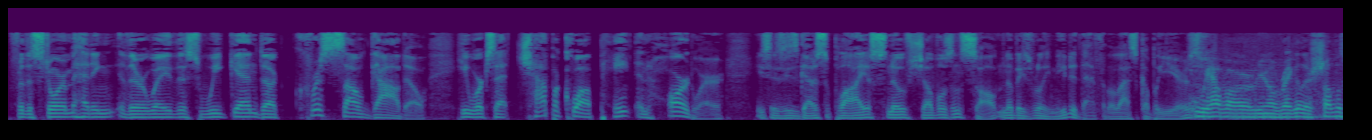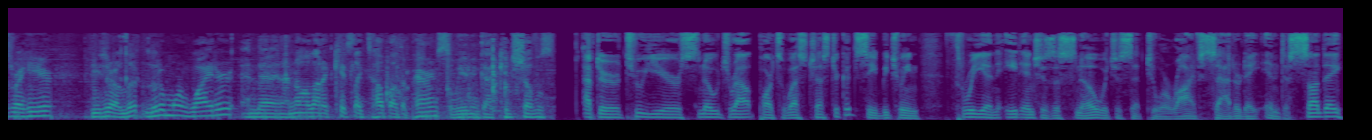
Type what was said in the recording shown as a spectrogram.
for the storm heading their way this weekend. Uh, Chris Salgado, he works at Chappaqua Paint and Hardware. He says he's got a supply of snow shovels and salt. Nobody's really needed that for the last couple of years. We have our you know regular shovels right here. These are a li- little more wider, and then I know a lot of kids like to help out their parents, so we even got kids shovels. After a two-year snow drought, parts of Westchester could see between three and eight inches of snow, which is set to arrive Saturday into Sunday.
